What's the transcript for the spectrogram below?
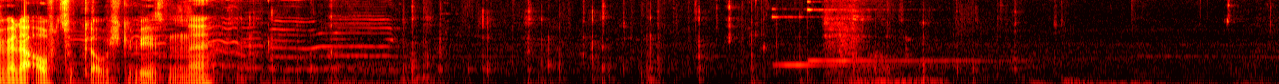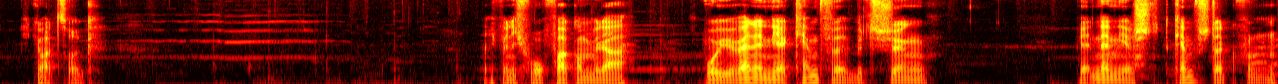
Hier wäre der Aufzug, glaube ich, gewesen, ne? Ich gehe mal zurück. Vielleicht, wenn ich hochfahre, kommen wieder. Wo wir werden denn hier Kämpfe? Bitte schön. Wir hätten denn hier Kämpfe stattgefunden.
